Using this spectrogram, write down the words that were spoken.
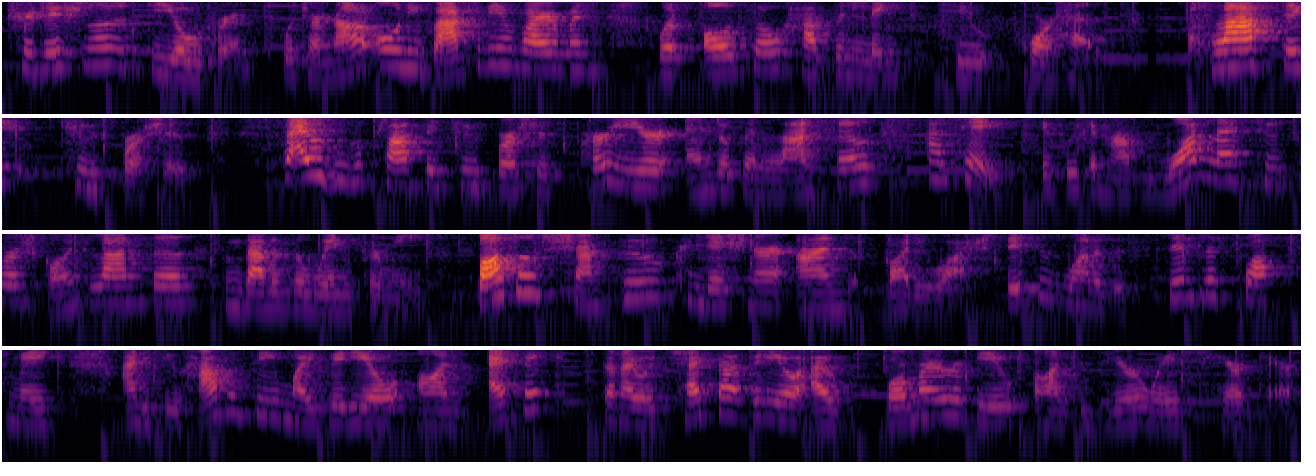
traditional deodorants, which are not only bad for the environment, but also have been linked to poor health. Plastic toothbrushes. Thousands of plastic toothbrushes per year end up in landfill, and hey, if we can have one less toothbrush going to landfill, then that is a win for me. Bottled shampoo, conditioner, and body wash. This is one of the simplest swaps to make, and if you haven't seen my video on Ethique, then I would check that video out for my review on zero waste hair care.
